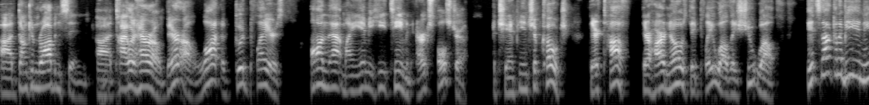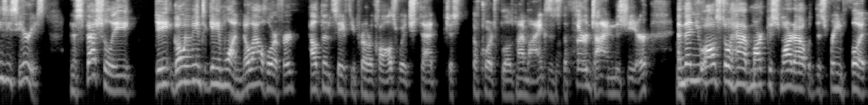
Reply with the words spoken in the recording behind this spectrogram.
uh, Duncan Robinson, uh, Tyler Herro. There are a lot of good players on that Miami Heat team. And Erik Spoelstra, a championship coach. They're tough. They're hard nosed. They play well. They shoot well. It's not going to be an easy series. And especially ga- going into game one, no Al Horford, health and safety protocols, which that just, of course, blows my mind because it's the third time this year. And then you also have Marcus Smart out with the sprained foot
